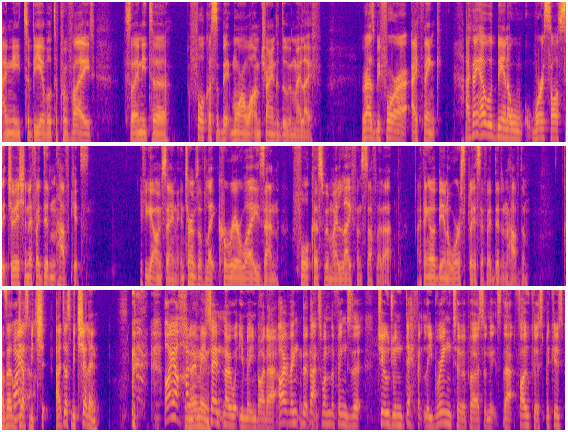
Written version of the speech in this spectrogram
I need to be able to provide, so I need to focus a bit more on what I'm trying to do in my life. Whereas before, I think, I think I would be in a worse off situation if I didn't have kids if you get what I'm saying, in terms of like career wise and focus with my life and stuff like that. I think I would be in a worse place if I didn't have them, because I'd I, just be chi- I'd just be chilling. I 100% you know I mean? know what you mean by that. I think that that's one of the things that children definitely bring to a person. It's that focus because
